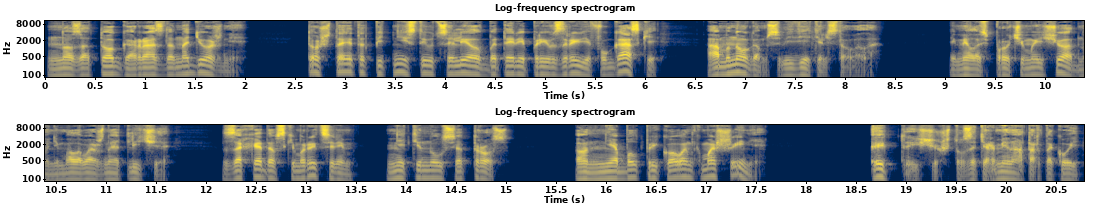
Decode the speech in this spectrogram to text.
но зато гораздо надежнее. То, что этот пятнистый уцелел в БТРе при взрыве фугаски, о многом свидетельствовало. Имелось, впрочем, и еще одно немаловажное отличие. За хедовским рыцарем не тянулся трос. Он не был прикован к машине. «Это еще что за терминатор такой?»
